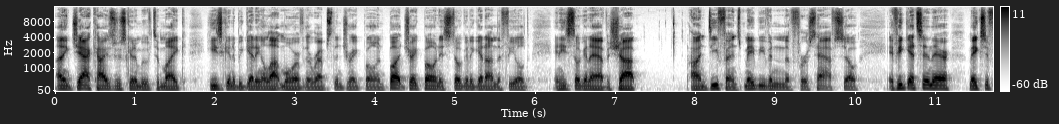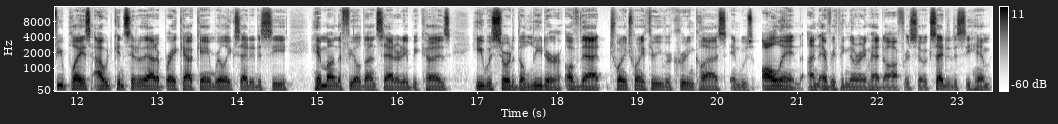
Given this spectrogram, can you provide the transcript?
I think Jack Kiser is going to move to Mike. He's going to be getting a lot more of the reps than Drayk Bowen, but Drayk Bowen is still going to get on the field and he's still going to have a shot on defense, maybe even in the first half. So if he gets in there, makes a few plays, I would consider that a breakout game. Really excited to see him on the field on Saturday because he was sort of the leader of that 2023 recruiting class and was all in on everything Notre Dame had to offer. So excited to see him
